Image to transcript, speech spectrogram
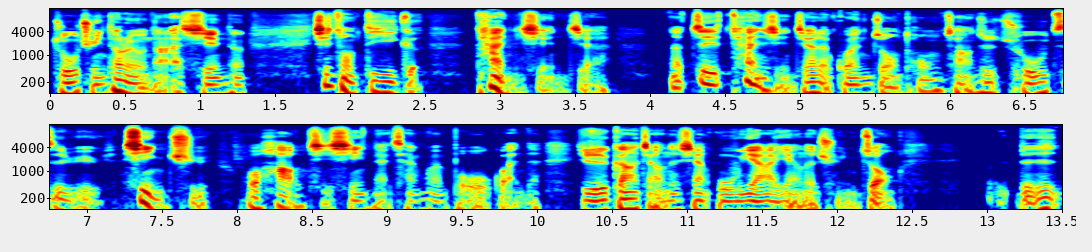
族群到底有哪些呢？先从第一个探险家。那这些探险家的观众通常是出自于兴趣或好奇心来参观博物馆的，就是刚刚讲的像乌鸦一样的群众，不是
